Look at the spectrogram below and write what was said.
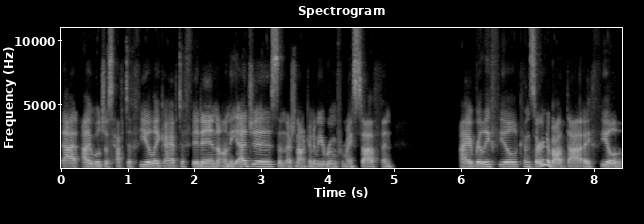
that I will just have to feel like I have to fit in on the edges and there's not going to be room for my stuff. And I really feel concerned about that. I feel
